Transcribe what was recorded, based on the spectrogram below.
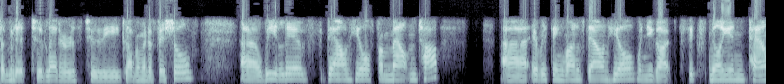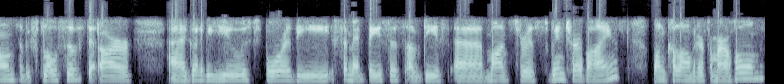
submitted to letters to the government officials. Uh, we live downhill from mountaintops. Uh, everything runs downhill when you got six million pounds of explosives that are uh, going to be used for the cement basis of these uh, monstrous wind turbines, one kilometer from our homes.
